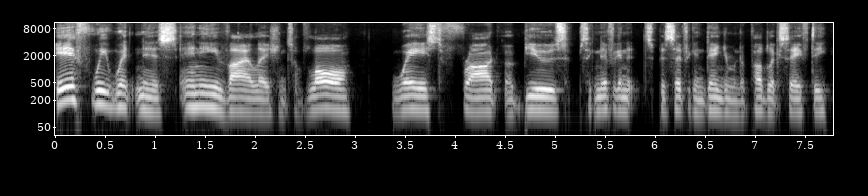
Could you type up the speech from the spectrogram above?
if we witness any violations of law, waste, fraud, abuse, significant specific endangerment of public safety,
